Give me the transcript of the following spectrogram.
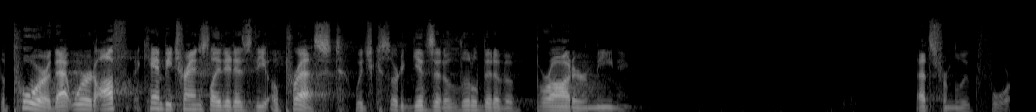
The poor, that word off, can be translated as the oppressed, which sort of gives it a little bit of a broader meaning. That's from Luke 4.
